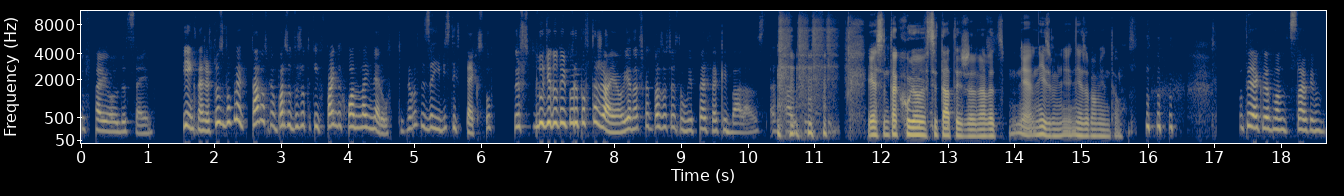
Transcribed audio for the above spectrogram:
to fail all the same. Piękna rzecz. Plus w ogóle Thanos miał bardzo dużo takich fajnych one-linerów, takich naprawdę zajebistych tekstów, które już ludzie do tej pory powtarzają. Ja na przykład bardzo często mówię perfectly balanced. Ja jestem tak chujowy w cytaty, że nawet nie, nic bym nie, nie zapamiętał. No to ja akurat mam całkiem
